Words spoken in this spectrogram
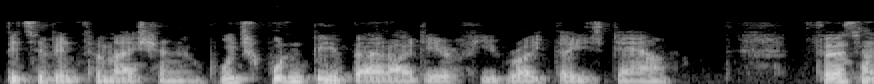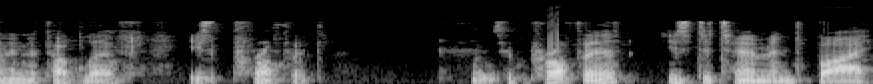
bits of information, which wouldn't be a bad idea if you wrote these down. First one in the top left is profit. So profit is determined by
